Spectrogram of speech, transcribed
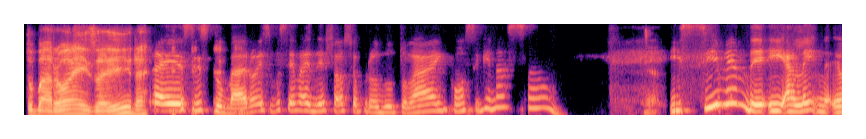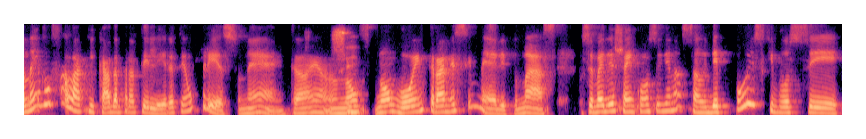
tubarões aí, né? Para esses tubarões, você vai deixar o seu produto lá em consignação. É. E se vender, e além, eu nem vou falar que cada prateleira tem um preço, né? Então eu não, não vou entrar nesse mérito, mas você vai deixar em consignação. E depois que você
